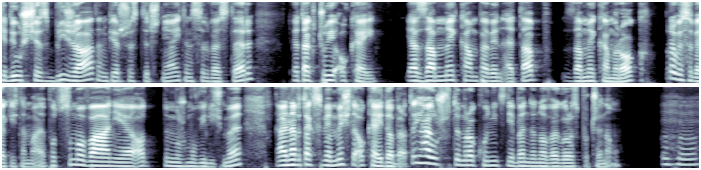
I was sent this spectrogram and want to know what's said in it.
kiedy już się zbliża ten 1 stycznia i ten Sylwester, to ja tak czuję, okej, ja zamykam pewien etap, zamykam rok, robię sobie jakieś tam małe podsumowanie, o tym już mówiliśmy, ale nawet tak sobie myślę, okej, dobra, to ja już w tym roku nic nie będę nowego rozpoczynał. Mhm.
